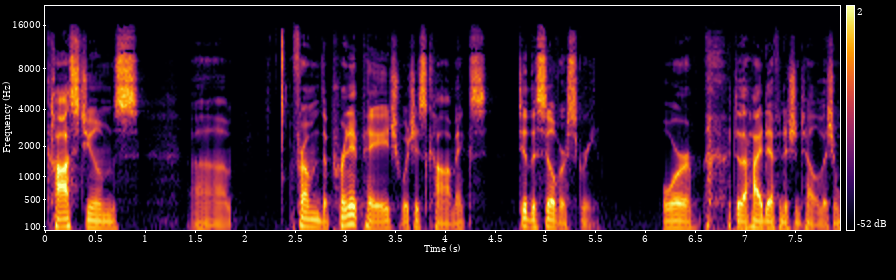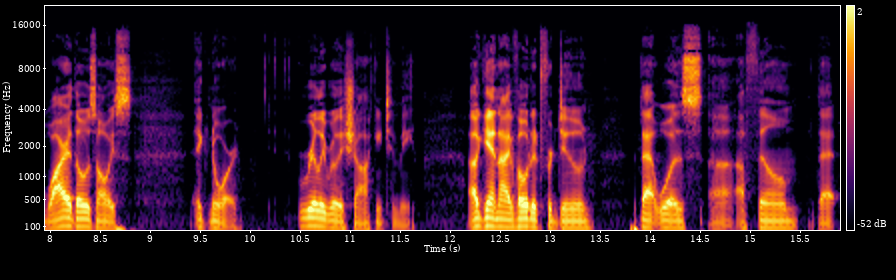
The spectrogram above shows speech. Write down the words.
costumes uh, from the printed page, which is comics, to the silver screen or to the high definition television? Why are those always ignored? Really, really shocking to me. Again, I voted for Dune. That was uh, a film that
